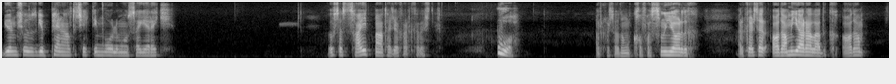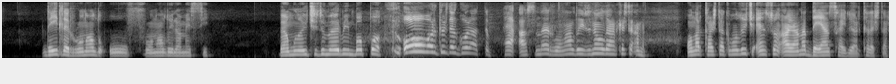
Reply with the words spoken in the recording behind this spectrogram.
görmüş olduğunuz gibi penaltı çektiğim golüm olsa gerek. Yoksa Sait mi atacak arkadaşlar? Ua. Arkadaşlar adamın kafasını yardık. Arkadaşlar adamı yaraladık. Adam değil de Ronaldo. Of Ronaldo ile Messi. Ben buna hiç izin vermeyeyim baba. Oo arkadaşlar gol attım. He aslında Ronaldo yüzüne oldu arkadaşlar ama onlar karşı takım olduğu için en son ayağına değen sayılıyor arkadaşlar.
